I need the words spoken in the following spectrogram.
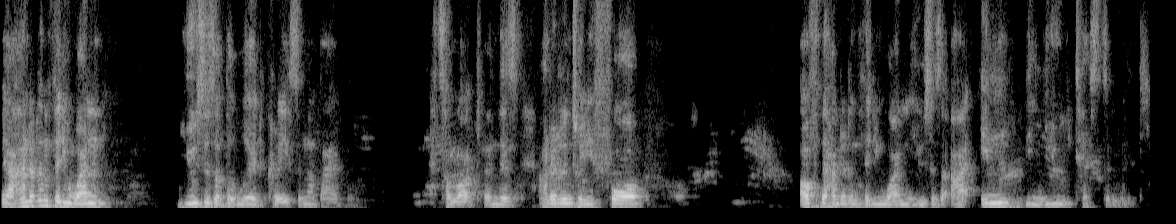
There are 131 uses of the word grace in the Bible. That's a lot. And there's 124 of the 131 uses are in the New Testament.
